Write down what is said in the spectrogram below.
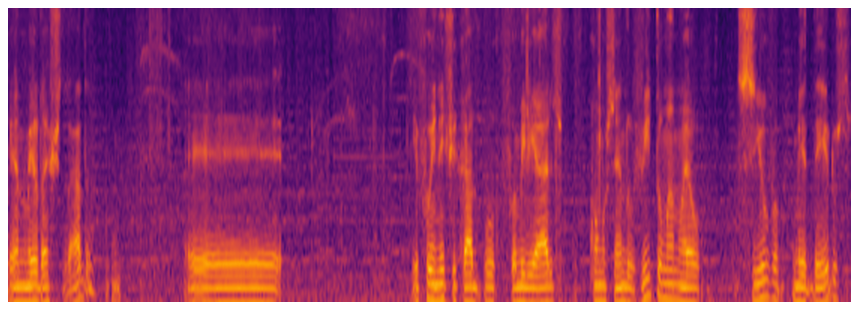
é, no meio da estrada. É, e foi identificado por familiares como sendo Vitor Manuel Silva Medeiros,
